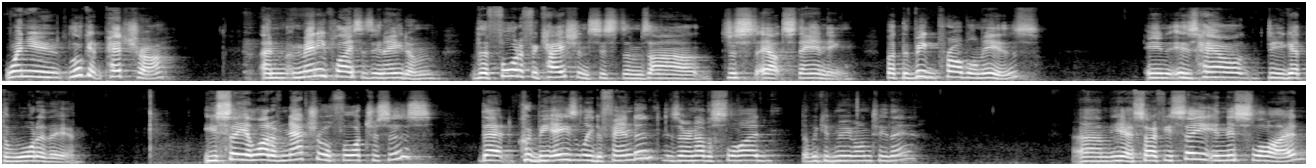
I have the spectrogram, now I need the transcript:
When you look at Petra and many places in Edom, the fortification systems are just outstanding. But the big problem is, in, is how do you get the water there? You see a lot of natural fortresses that could be easily defended. Is there another slide that we could move on to there? Um, yeah, so if you see in this slide,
